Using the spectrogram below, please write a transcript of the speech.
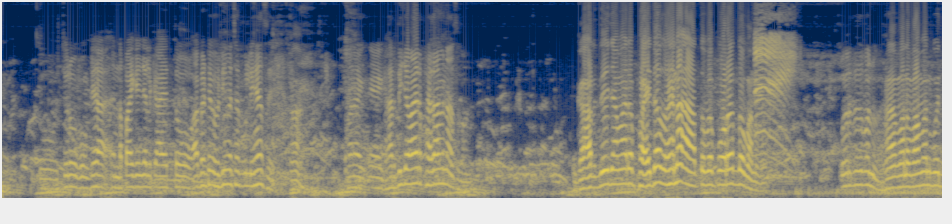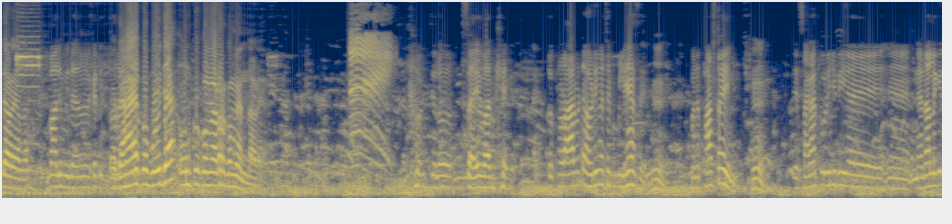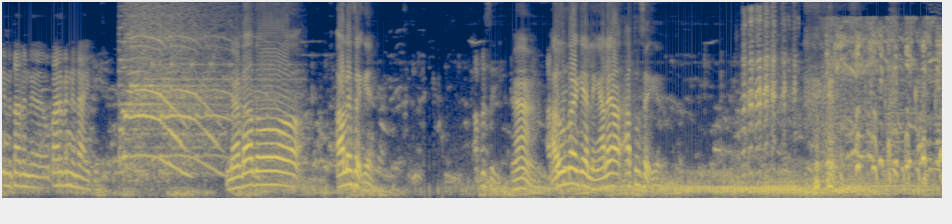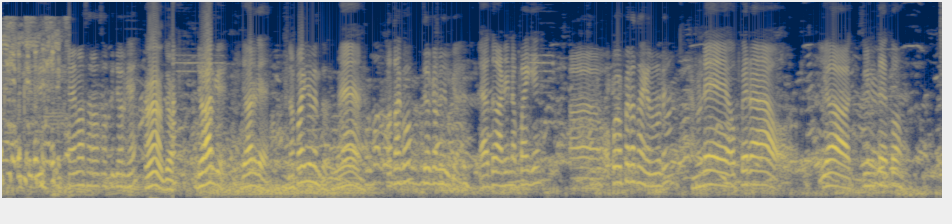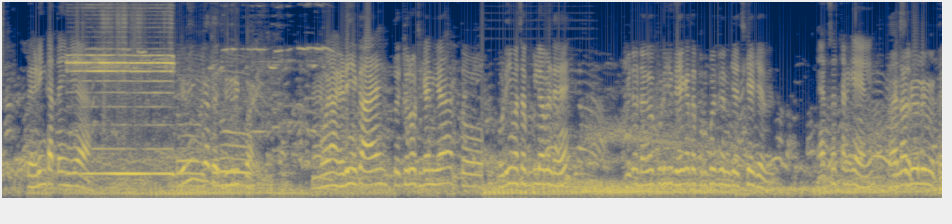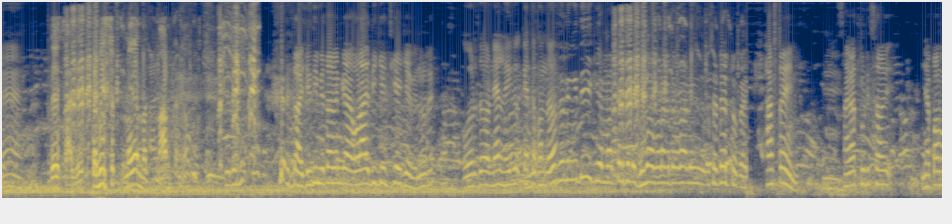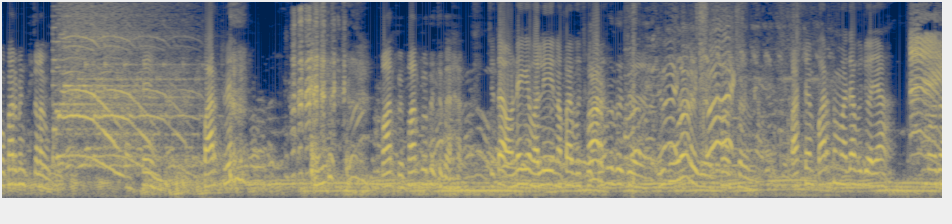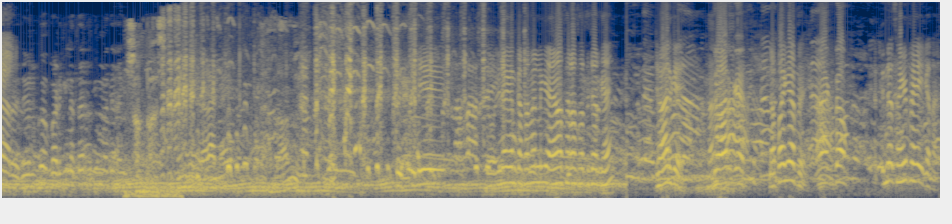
तो चलो napai ge जल का है तो aben ठे हुडी में छ बोली हैं से? हाँ। माने घरदी जमाई रे फ़ायदा मेना से बांग गार्दी हमारे फ़ायदा तो है ना तबे परे दो तो बनु हाँ माने बामन बुझ मुदा कटी तो जहाँ को बुझा उनको कमेंटर को मेन दाड़े। तो चलो सही बात के। तो थोड़ा और बेटा हुडी में छ बोली हैं से? हम्म। माने फ़र्स्ट टाइम ये संगात कुड़ी जुदी नेडा लगी मेता बेन ओकार बेन नेडा है के? नेडा तो आले से के अपन से हाँ आऊ का के लेंगे आले आतु से के कैमा सारा सतजोर के हाँ जो जोहार के जोहार के नपाई के बंद हाँ पता को ज़ोर का मिल गया ए तो आड़ी नपाई के ओपेरा था के नोडे नोडे ओपेरा या फ़िल्म देखो बेडिंग करते हैं ये बेडिंग करते हैं वो यहाँ हेडिंग का आए तो चलो ठीक है गया तो हुडी में सब कुछ है। मीटर डंगा कुड़ी जी देखा तो प्रोपोज बन के अच्छे क्या थे। एक्सेप्ट गया है। पहला भी लव यू लिंग में बे साले कभी मेरे माफ़ करना। तो आजुदी मेता बन का और आदि के अच्छे क्या बनो रे। और तो नेल नहीं के तो खंदो तो लिंग दी के मार्केट से घुमा बड़ा के ओड़ा लिंग सेटर तो का फ़र्स्ट टाइम संगत कुड़ी सा न्यापा मकार में चला फ़र्स्ट टाइम पार्ट में पार्क में पार्क में तो चिता चिता ओंडे के वाली नफाय बुझ पार्क में तो चिता उनको उड़ा रहे हैं first time first time park में मज़ा बुझ आया मज़ा आ रहा है उनको बड़की लतर की मज़ा आई शाबाश तो इसलिए तो इलाकन का समय लगे आया सारा साथ ज़ोर के ज़ोर के ज़ोर के नफाय क्या पे एकदम इन्हें संगीत है ही ना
